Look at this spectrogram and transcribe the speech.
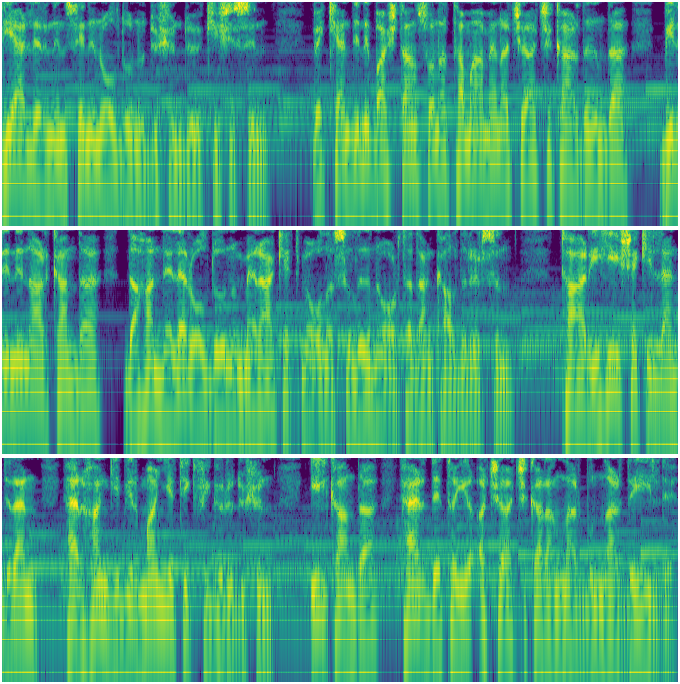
diğerlerinin senin olduğunu düşündüğü kişisin ve kendini baştan sona tamamen açığa çıkardığında birinin arkanda daha neler olduğunu merak etme olasılığını ortadan kaldırırsın. Tarihi şekillendiren herhangi bir manyetik figürü düşün. İlk anda her detayı açığa çıkaranlar bunlar değildi.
